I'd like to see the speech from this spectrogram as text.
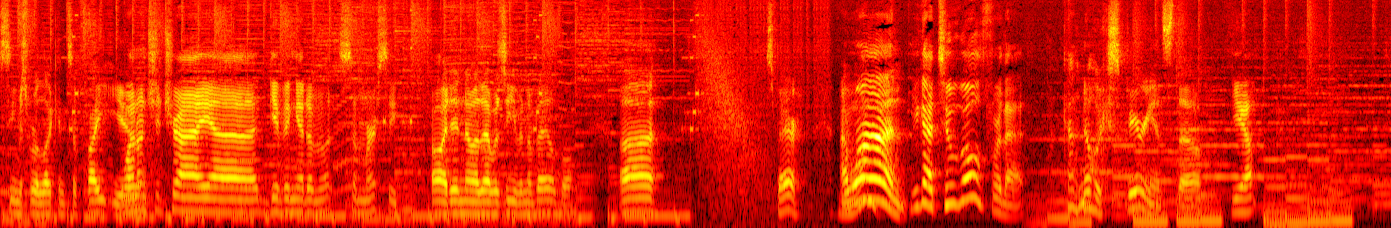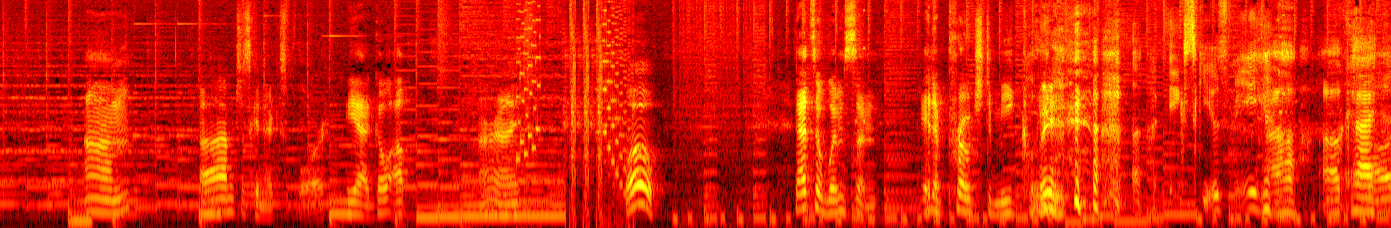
Seems reluctant to fight you. Why don't you try uh, giving it a, some mercy? Oh, I didn't know that was even available. Uh, spare. I You won! You got two gold for that. Got no experience, though. Yep. Um, Uh, I'm just gonna explore. yeah, go up. Alright. Whoa! That's a Whimsun. It approached me meekly. Excuse me. Uh, okay, Oh,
